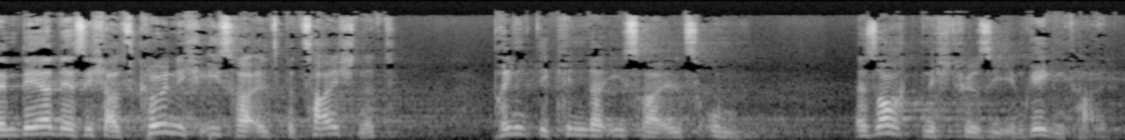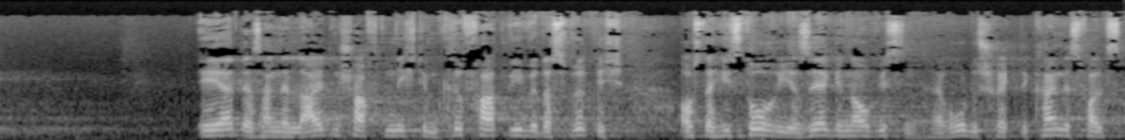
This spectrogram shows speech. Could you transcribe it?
Denn der, der sich als König Israels bezeichnet, bringt die Kinder Israels um. Er sorgt nicht für sie, im Gegenteil. Er, der seine Leidenschaften nicht im Griff hat, wie wir das wirklich aus der Historie sehr genau wissen. Herodes schreckte keinesfalls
